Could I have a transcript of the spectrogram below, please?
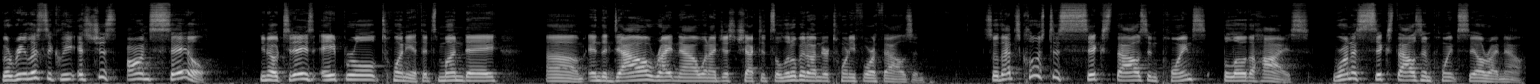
But realistically, it's just on sale. You know, today's April 20th, it's Monday. Um, and the Dow right now, when I just checked, it's a little bit under 24,000. So that's close to 6,000 points below the highs. We're on a 6,000 point sale right now.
